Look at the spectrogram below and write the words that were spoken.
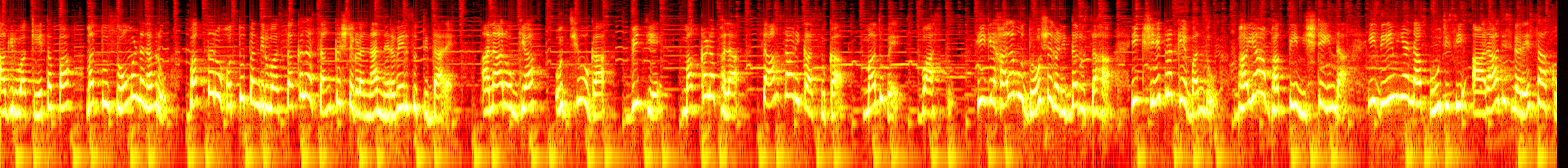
ಆಗಿರುವ ಕೇತಪ್ಪ ಮತ್ತು ಸೋಮಣ್ಣನವರು ಭಕ್ತರು ಹೊತ್ತು ತಂದಿರುವ ಸಕಲ ಸಂಕಷ್ಟಗಳನ್ನ ನೆರವೇರಿಸುತ್ತಿದ್ದಾರೆ. ಅನಾರೋಗ್ಯ, ಉದ್ಯೋಗ, ವಿದ್ಯೆ, ಮಕ್ಕಳ ಫಲ, ಸಾಂಸಾರಿಕ ಸುಖ, ಮದುವೆ, ವಾಸ್ತು ಹೀಗೆ ಹಲವು ದೋಷಗಳಿದ್ದರೂ ಸಹ ಈ ಕ್ಷೇತ್ರಕ್ಕೆ ಬಂದು ಭಯ ಭಕ್ತಿ ನಿಷ್ಠೆಯಿಂದ ಈ ದೇವಿಯನ್ನ ಪೂಜಿಸಿ ಆರಾಧಿಸಿದರೆ ಸಾಕು.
